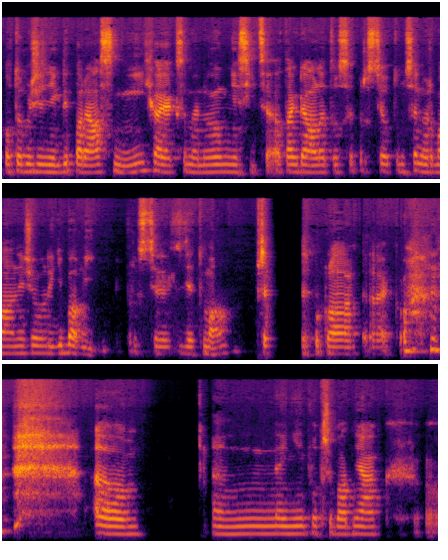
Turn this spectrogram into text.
o tom, že někdy padá sníh a jak se jmenují měsíce a tak dále, to se prostě o tom se normálně, že lidi baví prostě s dětma, předpokládám teda jako. um, není potřeba nějak uh,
